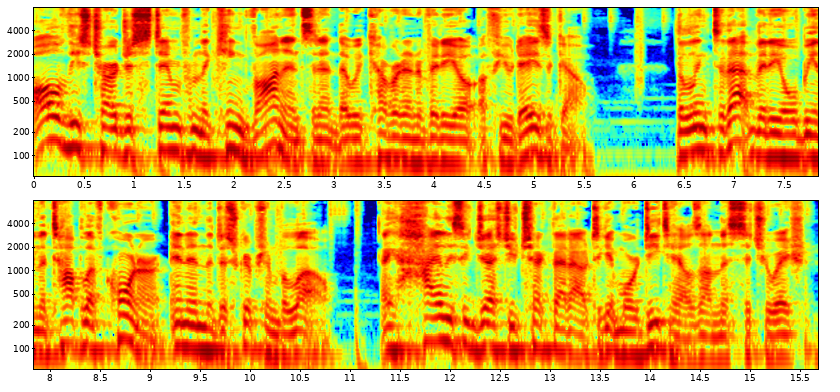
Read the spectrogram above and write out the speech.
All of these charges stem from the King Von incident that we covered in a video a few days ago. The link to that video will be in the top left corner and in the description below. I highly suggest you check that out to get more details on this situation.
